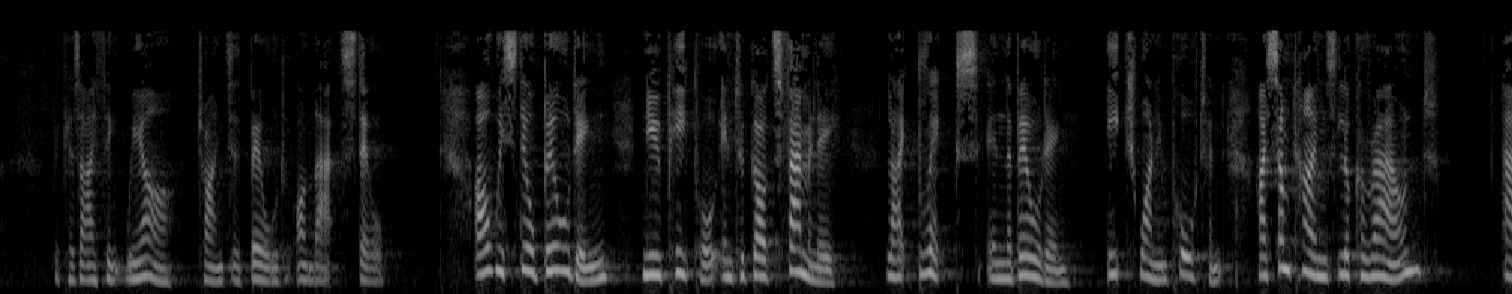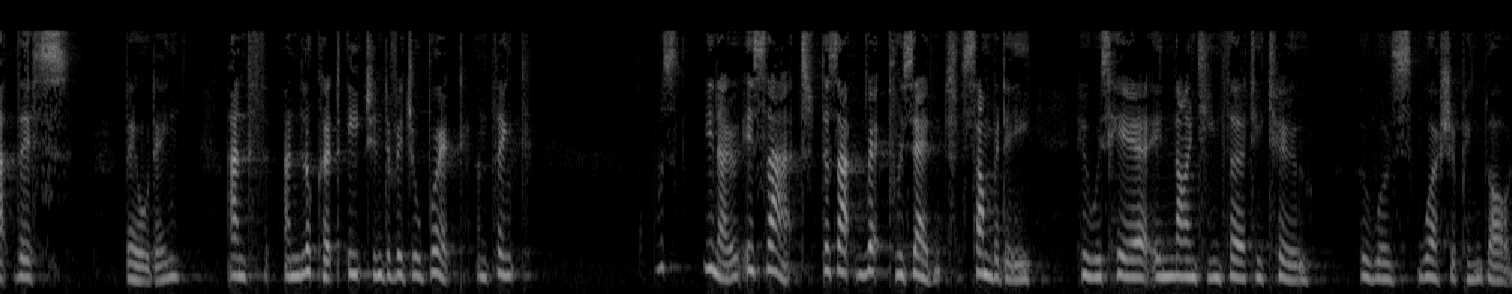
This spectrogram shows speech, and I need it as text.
because I think we are trying to build on that still. Are we still building new people into God's family, like bricks in the building, each one important? I sometimes look around at this building and, and look at each individual brick and think, was, you know, is that, does that represent somebody who was here in 1932 who was worshipping God?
